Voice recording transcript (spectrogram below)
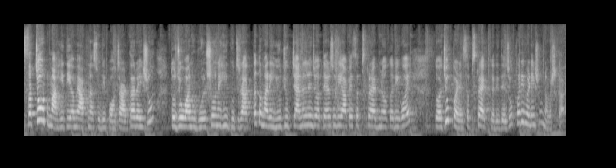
સચોટ માહિતી અમે આપના સુધી પહોંચાડતા રહીશું. તો જોવાનું ભૂલશો નહીં. ગુજરાત તક અમારી યુટ્યુબ ચેનલને જો અત્યાર સુધી આપે સબસ્ક્રાઇબ ન કરી હોય, તો અચૂકપણે સબસ્ક્રાઇબ કરી દેજો. ફરી મળીશું. નમસ્કાર.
